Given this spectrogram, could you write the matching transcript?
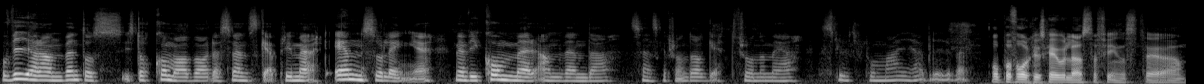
Och vi har använt oss i Stockholm av vardagssvenska primärt än så länge. Men vi kommer använda svenska från dag ett från och med slutet på maj här blir det väl. Och på folkhögskola så finns det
